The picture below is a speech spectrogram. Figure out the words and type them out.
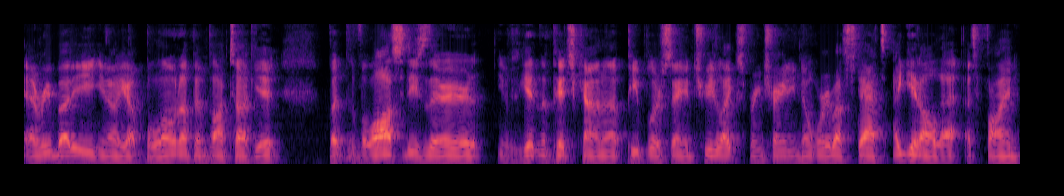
Everybody, you know, he got blown up in Pawtucket, but the velocity's there. You know, getting the pitch count up. People are saying treat it like spring training. Don't worry about stats. I get all that. That's fine.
